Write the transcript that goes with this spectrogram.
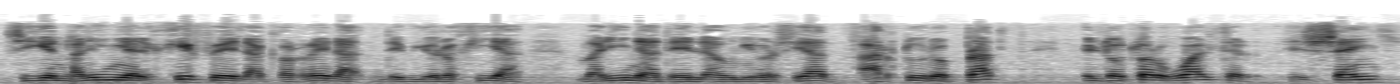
Siguiendo la línea, el jefe de la carrera de biología marina de la Universidad Arturo Prat, el doctor Walter Sainz,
